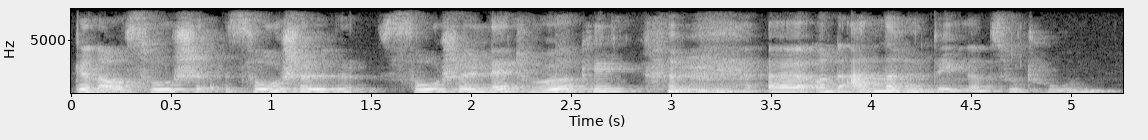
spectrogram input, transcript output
genau, Social, Social, Social Networking mhm. äh, und andere Dinge zu tun.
